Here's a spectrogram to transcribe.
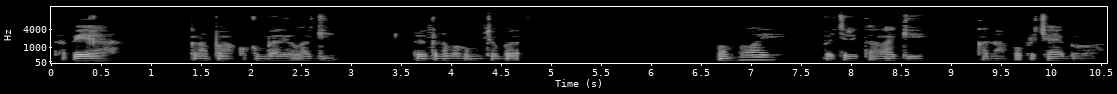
Tapi ya, kenapa aku kembali lagi dan kenapa aku mencoba memulai bercerita lagi karena aku percaya bahwa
